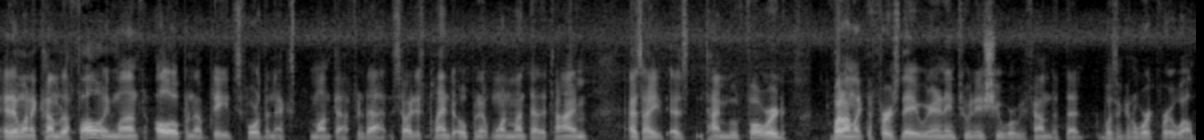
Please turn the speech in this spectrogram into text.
And then when I come the following month, I'll open up dates for the next month after that. And so I just plan to open it one month at a time as I as time moved forward. But on like the first day, we ran into an issue where we found that that wasn't going to work very well.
